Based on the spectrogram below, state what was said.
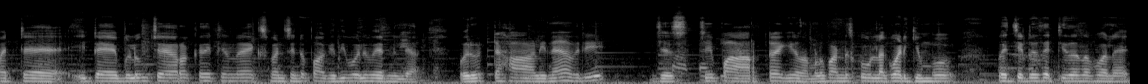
മറ്റേ ഈ ടേബിളും ചെയറൊക്കെ സെറ്റ് ചെയ്യുന്ന എക്സ്പെൻസിന്റെ പകുതി പോലും വരുന്നില്ല. ഒരു ഒറ്റ ഹാളിനെ അവർ ജസ്റ്റ് പാർട്ടാക്കി നമ്മൾ പണ്ട് സ്കൂളിലൊക്കെ പഠിക്കുമ്പോൾ വെച്ചിട്ട് സെറ്റ് ചെയ്തെന്ന പോലെ.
